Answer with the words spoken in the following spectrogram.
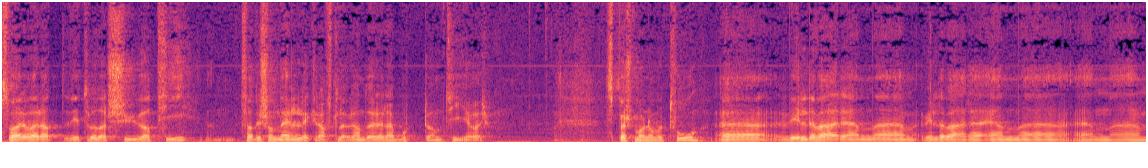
Svaret var at de trodde at sju av ti tradisjonelle kraftleverandører er borte om ti år. Spørsmål nummer to eh, vil det være en, vil det være en, eh, en um,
